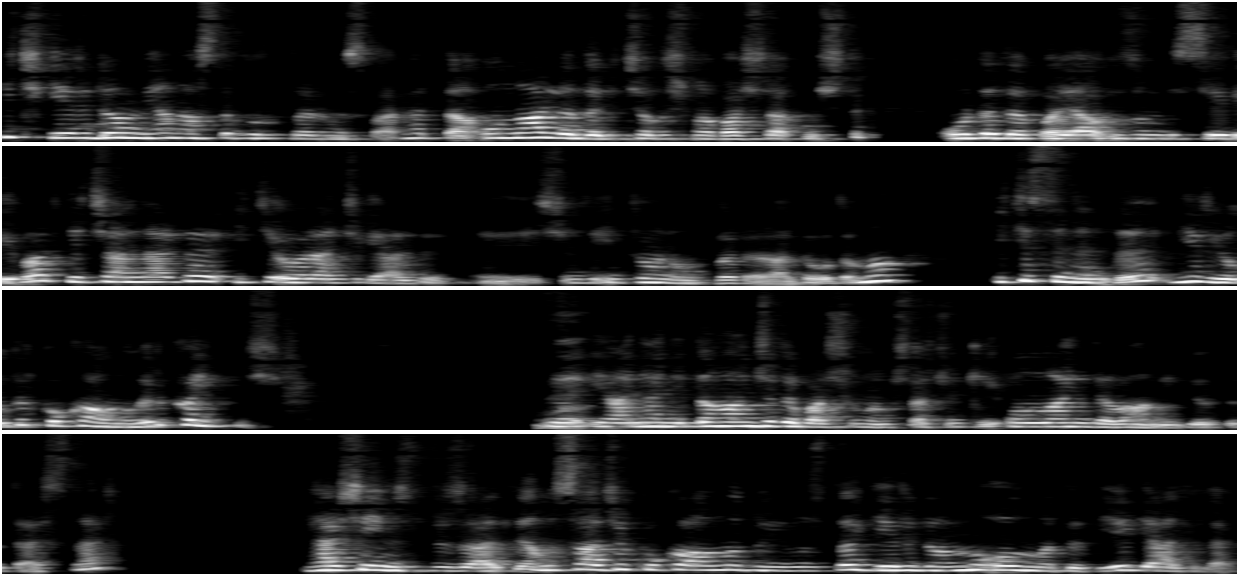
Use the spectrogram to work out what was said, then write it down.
hiç geri dönmeyen hasta gruplarımız var. Hatta onlarla da bir çalışma başlatmıştık. Orada da bayağı uzun bir seri var. Geçenlerde iki öğrenci geldi. Ee, şimdi intern oldular herhalde odama. İkisinin de bir yıldır koku almaları kayıpmış. Ve yani hani daha önce de başvurmamışlar çünkü online devam ediyordu dersler. Her şeyimiz düzeldi ama sadece koku alma duyumuzda geri dönme olmadı diye geldiler.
